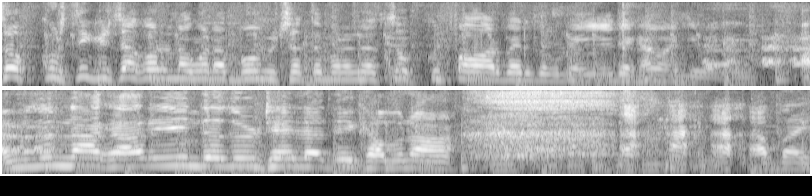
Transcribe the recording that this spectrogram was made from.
চক্ষুর চিকিৎসা করো না ওটা ভবিষ্যতে মানে চক্ষু পাওয়ার বেড়ে দেবো খাওয়াই দিবেন আমি তো না খাই ইন্দ্রদুল ঠেলা দিয়ে খাব না। ভাই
